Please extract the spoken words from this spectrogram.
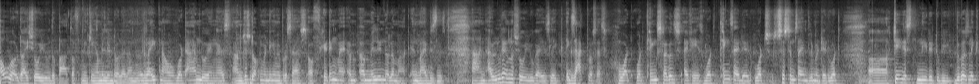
how about I show you the path of making a million dollars? And right now, what I'm doing is I'm just documenting my process of hitting my um, a million dollar mark in my business, and I will gonna show you guys like exact process, what what things struggles I face, what things I did, what systems I implemented, what uh, changes needed to be because like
